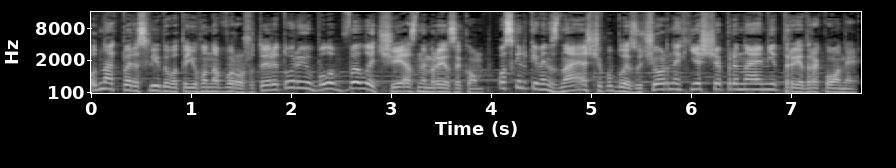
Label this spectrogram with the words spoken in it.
Однак переслідувати його на ворожу територію було б величезним ризиком, оскільки він знає, що поблизу чорних є ще принаймні три дракони:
